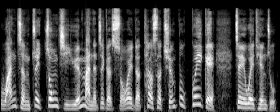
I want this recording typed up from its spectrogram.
完整、最终极、圆满的这个所谓的特色，全部归给这一位天主。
